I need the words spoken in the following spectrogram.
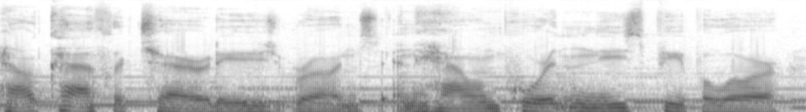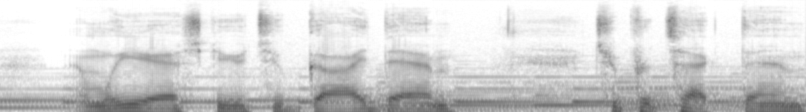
how Catholic Charities runs and how important these people are. And we ask you to guide them, to protect them,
